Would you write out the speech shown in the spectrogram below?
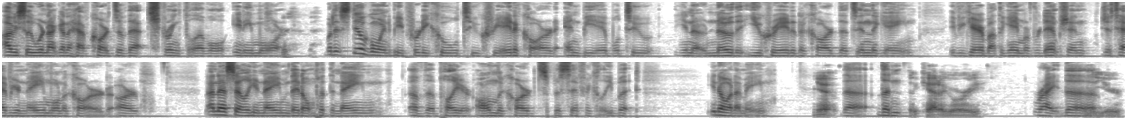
Obviously, we're not going to have cards of that strength level anymore, but it's still going to be pretty cool to create a card and be able to, you know, know that you created a card that's in the game. If you care about the game of redemption, just have your name on a card or not necessarily your name. They don't put the name of the player on the card specifically, but you know what I mean. Yeah. The the the category. Right. The, the year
